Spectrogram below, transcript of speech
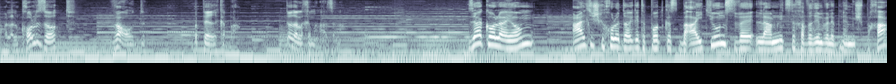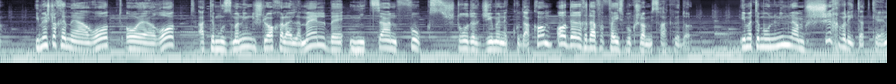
אבל על כל זאת, ועוד, בפרק הבא. תודה לכם על ההאזנה. זה הכל להיום. אל תשכחו לדרג את הפודקאסט ב iTunes ולהמליץ לחברים ולבני משפחה. אם יש לכם הערות או הארות, אתם מוזמנים לשלוח אליי למייל בניצן פוקס שטרודל gmail.com או דרך דף הפייסבוק של המשחק הגדול. אם אתם מעוניינים להמשיך ולהתעדכן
